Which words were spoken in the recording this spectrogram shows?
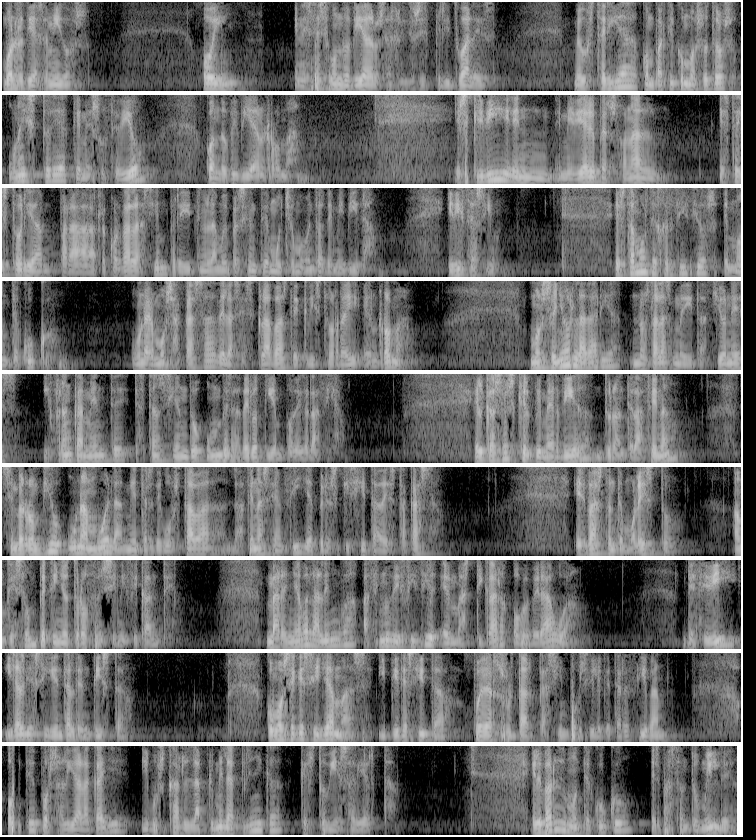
Buenos días amigos. Hoy, en este segundo día de los ejercicios espirituales, me gustaría compartir con vosotros una historia que me sucedió cuando vivía en Roma. Escribí en, mi diario personal esta historia para recordarla siempre y tenerla muy presente en muchos momentos de mi vida. Y dice así, estamos de ejercicios en Montecuco, una hermosa casa de las esclavas de Cristo Rey en Roma. Monseñor Ladaria nos da las meditaciones y francamente están siendo un verdadero tiempo de gracia. El caso es que el primer día, durante la cena, se me rompió una muela mientras degustaba la cena sencilla pero exquisita de esta casa. Es bastante molesto, aunque sea un pequeño trozo insignificante. Me arañaba la lengua haciendo difícil el masticar o beber agua. Decidí ir al día siguiente al dentista. Como sé que si llamas y pides cita puede resultar casi imposible que te reciban, opté por salir a la calle y buscar la primera clínica que estuviese abierta. El barrio de Montecuco es bastante humilde,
